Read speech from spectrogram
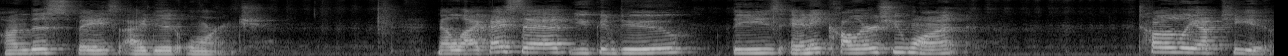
on this space, I did orange. Now, like I said, you can do these any colors you want. Totally up to you.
